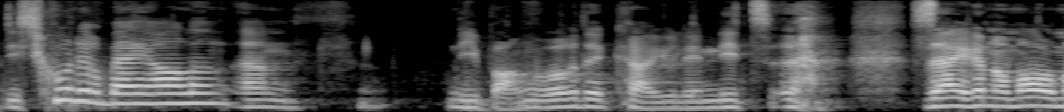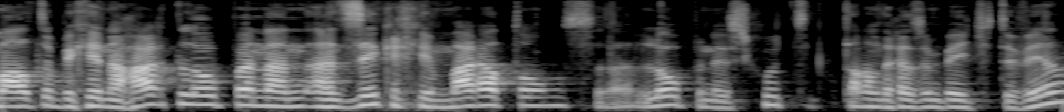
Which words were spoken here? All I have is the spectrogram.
die schoen erbij halen. En niet bang worden, ik ga jullie niet zeggen om allemaal te beginnen hardlopen. En, en zeker geen marathons. lopen is goed, het andere is een beetje te veel.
